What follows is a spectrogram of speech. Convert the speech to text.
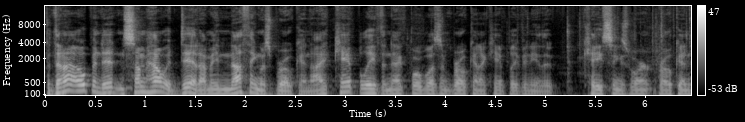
But then I opened it, and somehow it did. I mean, nothing was broken. I can't believe the neckboard wasn't broken. I can't believe any of the casings weren't broken,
